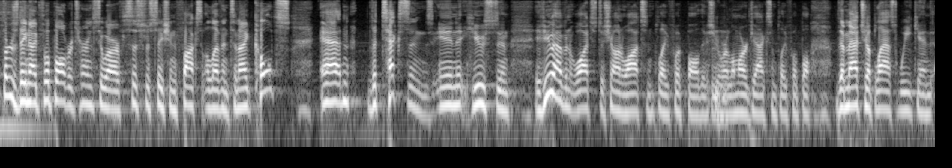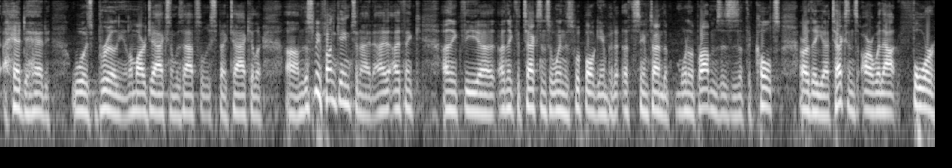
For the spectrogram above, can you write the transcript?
Thursday night football returns to our sister station Fox 11 tonight. Colts and the Texans in Houston. If you haven't watched Deshaun Watson play football this year or Lamar Jackson play football, the matchup last weekend head to head was brilliant. Lamar Jackson was absolutely spectacular. Um, this will be a fun game tonight. I, I think I think the uh, I think the Texans will win this football game, but at the same time, the, one of the problems is, is that the Colts or the uh, Texans are without four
